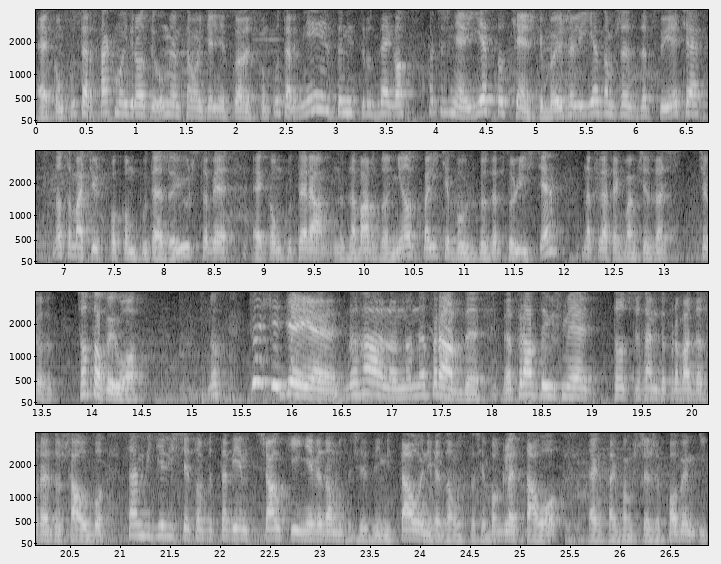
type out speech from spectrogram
e, komputer. Tak, moi drodzy, umiem samodzielnie składać komputer. Nie jest to nic trudnego, chociaż nie, jest to ciężkie, bo jeżeli jedną rzecz zepsujecie, no to macie już po komputerze. Już sobie e, komputera za bardzo nie odpalicie, bo już go zepsuliście. Na przykład jak Wam się zaś... Czego to... Co to było? No co się dzieje? No halo, no naprawdę, naprawdę już mnie to czasami doprowadza trochę do szału, bo sam widzieliście to, wystawiłem strzałki i nie wiadomo co się z nimi stało, nie wiadomo co się w ogóle stało, tak, tak wam szczerze powiem i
